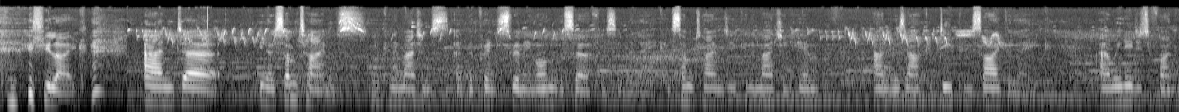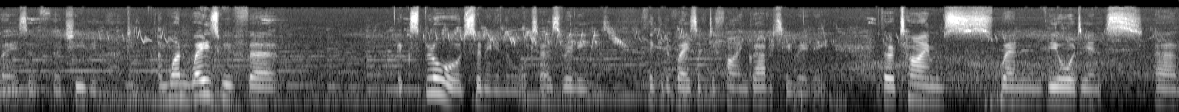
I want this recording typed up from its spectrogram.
if you like. And uh, you know, sometimes you can imagine the prince swimming on the surface of the lake, and sometimes you can imagine him and Rusalka deep inside the lake. And we needed to find ways of achieving that. And one ways we've uh, explored swimming in the water is really thinking of ways of defying gravity, really. There are times when the audience um,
